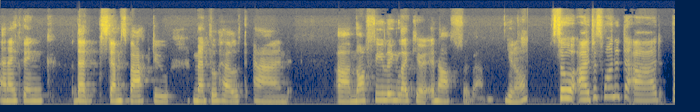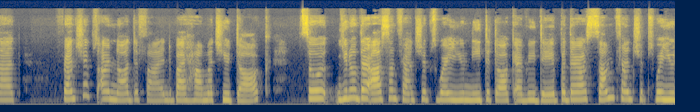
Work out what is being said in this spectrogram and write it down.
and i think that stems back to mental health and um, not feeling like you're enough for them you know so i just wanted to add that friendships are not defined by how much you talk. So, you know, there are some friendships where you need to talk every day, but there are some friendships where you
